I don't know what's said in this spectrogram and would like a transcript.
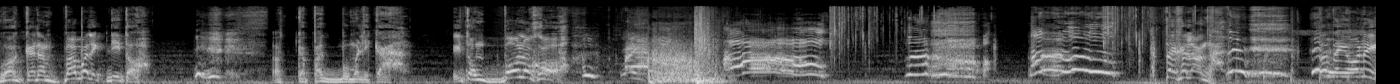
Huwag ka nang babalik dito. At kapag bumalik ka, itong bolo ko ay... Teka lang! Tatay Oni!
